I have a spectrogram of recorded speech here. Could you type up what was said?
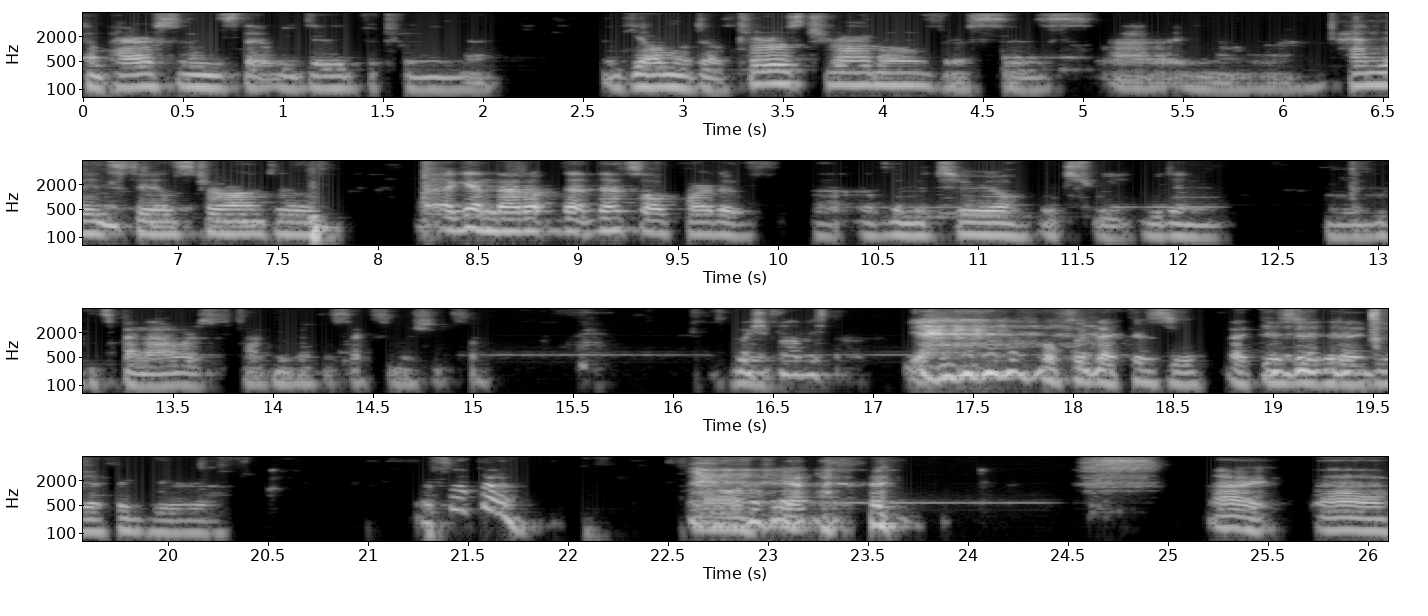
comparisons that we did between uh, Guillermo del Toro's Toronto versus, uh, you know, uh, Handmaid's Tale's Toronto. Again, that, that that's all part of uh, of the material, which we, we didn't, I mean, we could spend hours talking about this exhibition. So. We should probably stop. Yeah. Hopefully that gives you that gives you a good idea. I think we're uh, that's not bad. Uh, yeah. All right. Uh,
